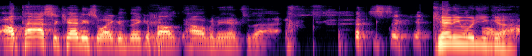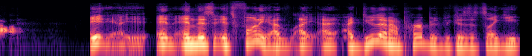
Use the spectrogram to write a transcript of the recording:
I'll pass to Kenny so I can think about how I'm going to answer that. Kenny, what do you Oh, got? It and and this it's funny. I, I I do that on purpose because it's like you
